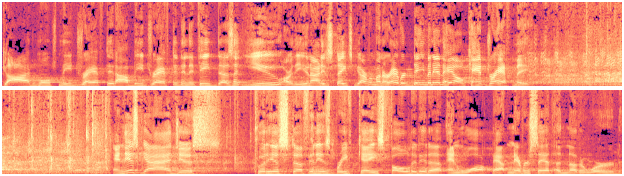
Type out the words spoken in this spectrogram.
God wants me drafted, I'll be drafted. And if He doesn't, you or the United States government or every demon in hell can't draft me. And this guy just put his stuff in his briefcase, folded it up, and walked out. Never said another word.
